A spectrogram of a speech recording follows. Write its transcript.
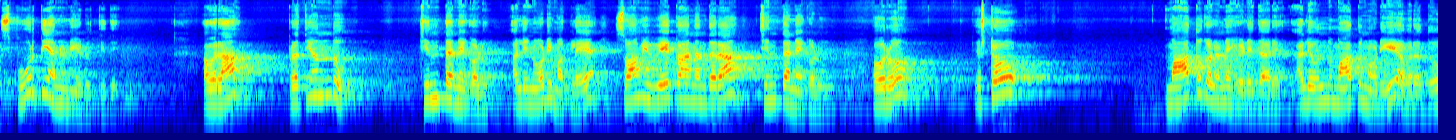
ಸ್ಫೂರ್ತಿಯನ್ನು ನೀಡುತ್ತಿದೆ. ಅವರ ಪ್ರತಿಯೊಂದು ಚಿಂತನೆಗಳು, ಅಲ್ಲಿ ನೋಡಿ ಮಕ್ಕಳೇ, ಸ್ವಾಮಿ ವಿವೇಕಾನಂದರ ಚಿಂತನೆಗಳು. ಅವರು ಎಷ್ಟೋ ಮಾತುಗಳನ್ನು ಹೇಳಿದ್ದಾರೆ. ಅಲ್ಲಿ ಒಂದು ಮಾತು ನೋಡಿ ಅವರದ್ದು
